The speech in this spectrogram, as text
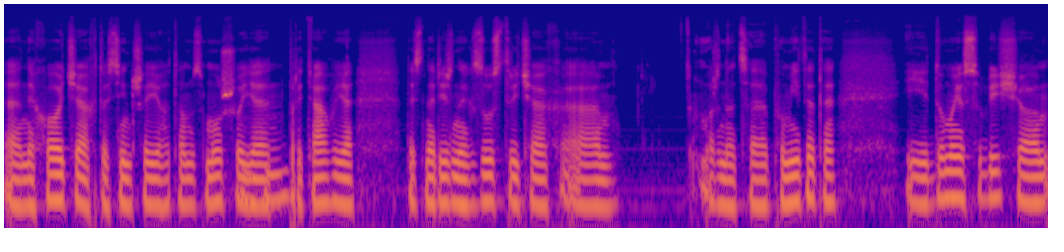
не хоче, а хтось інший його там змушує, mm-hmm. притягує десь на різних зустрічах. Можна це помітити. І думаю собі, що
